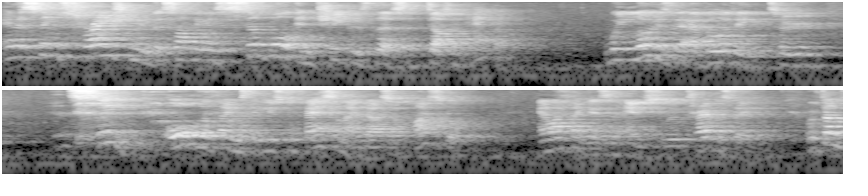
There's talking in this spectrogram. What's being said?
And it seems strange to me that something as simple and cheap as this doesn't happen. We lose that ability to see all the things that used to fascinate us at high school. And I think it's an absolute travesty. We've done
